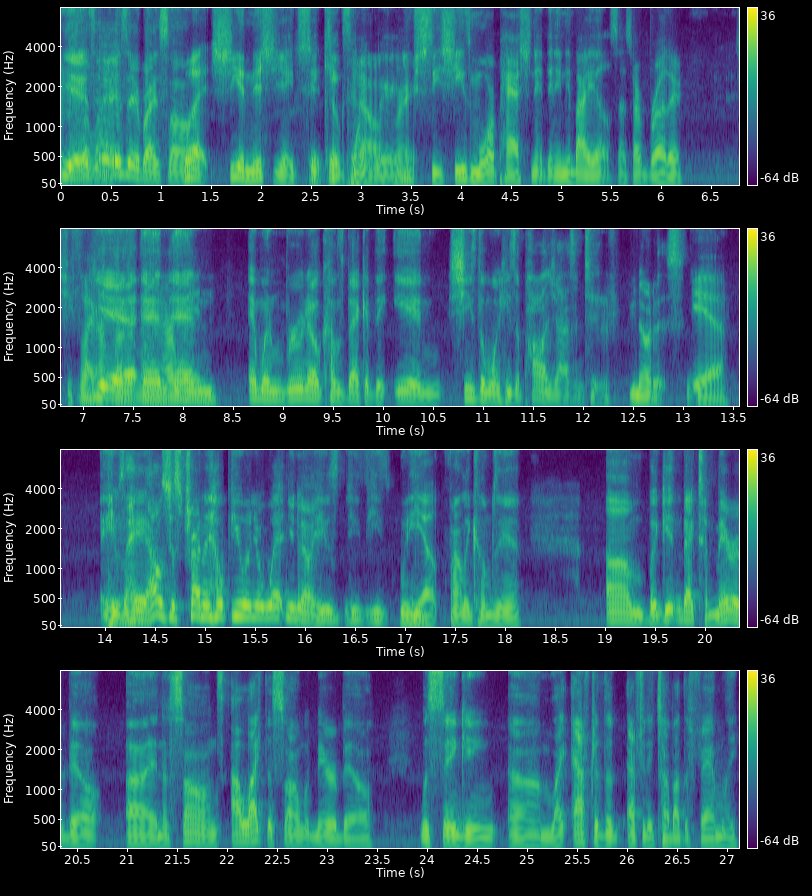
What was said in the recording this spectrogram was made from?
song. Yeah, it's, like- it's everybody's song. But she initiates She it to a point off, where you see she's more passionate than anybody else. That's her brother. She feel like Yeah, her brother and- her and- wedding. and when Bruno comes back at the end, she's the one he's apologizing to. If you notice, Yeah, And he was like, "Hey, I was just trying to help you on your wet You know, he was he, he's when he Yep. finally comes in. Um, but getting back to Mirabel uh, and the songs, I like the song with Mirabel was singing. Um, like after the after they talk about the family,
